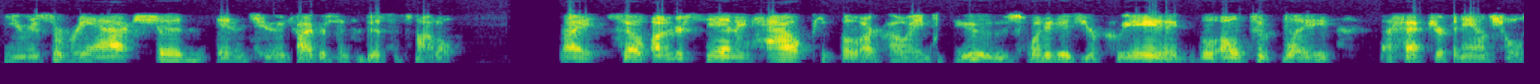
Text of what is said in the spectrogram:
user reaction into drivers of the business model, right? So understanding how people are going to use what it is you're creating will ultimately affect your financials.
